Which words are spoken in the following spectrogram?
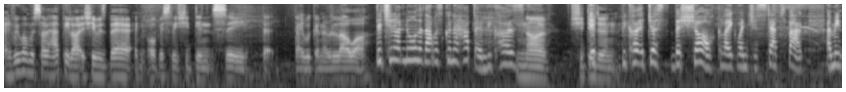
everyone was so happy, like she was there. And obviously, she didn't see that they were going to lower. Did she not know that that was going to happen? Because No, she didn't. because it just the shock, like when she steps back. I mean,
